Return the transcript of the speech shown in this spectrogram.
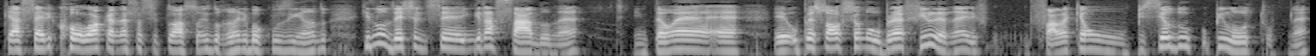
Que a série coloca nessas situações do Hannibal cozinhando, que não deixa de ser engraçado, né? Então é, é, é o pessoal chama o Brad Filler, né? Ele fala que é um pseudo piloto, né?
